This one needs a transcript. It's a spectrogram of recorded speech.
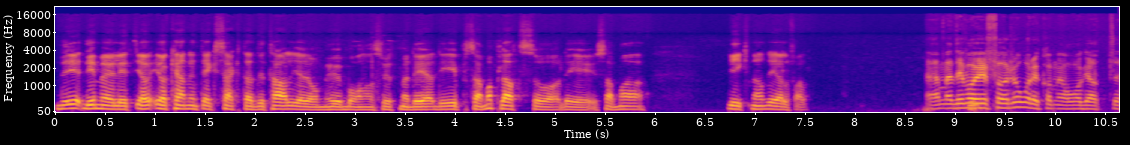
det, det är möjligt. Jag, jag kan inte exakta detaljer om hur banan ser ut, men det, det är på samma plats och det är samma liknande i alla fall. Nej, men det var ju förra året kommer jag ihåg att... eh,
